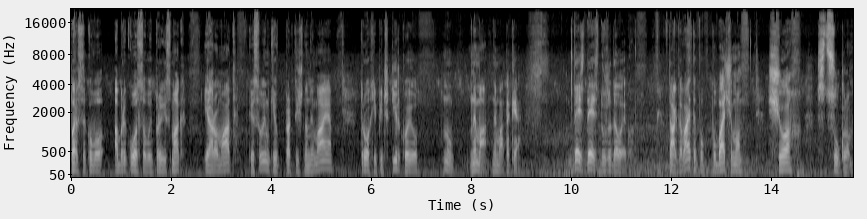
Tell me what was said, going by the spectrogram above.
персиково-абрикосовий присмак і аромат. Кислинки практично немає. Трохи під шкіркою. Ну, нема, нема таке. Десь десь дуже далеко. Так, давайте побачимо, що з цукром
